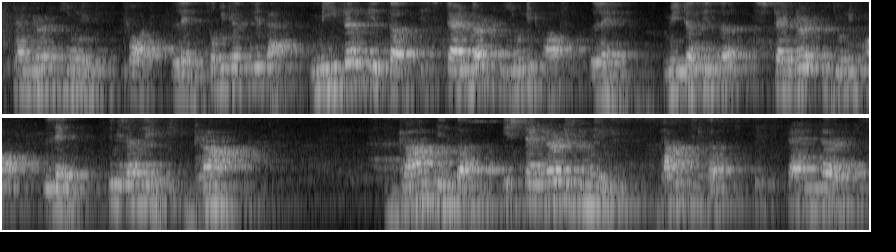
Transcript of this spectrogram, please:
standard unit for length so we can say that meter is the standard unit of length. Meter is the standard unit of length. Similarly gram. Gram is the standard unit. Gram is the standard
